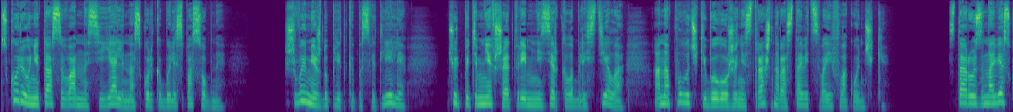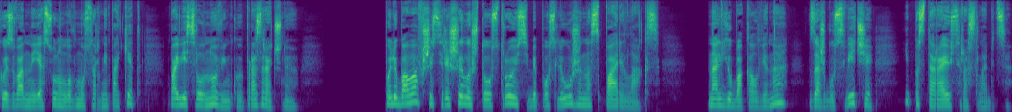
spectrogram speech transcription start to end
Вскоре унитаз и ванна сияли, насколько были способны. Швы между плиткой посветлели, чуть потемневшее от времени зеркало блестело, а на полочке было уже не страшно расставить свои флакончики. Старую занавеску из ванны я сунула в мусорный пакет, повесила новенькую, прозрачную. Полюбовавшись, решила, что устрою себе после ужина спа-релакс. Налью бокал вина — зажгу свечи и постараюсь расслабиться.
